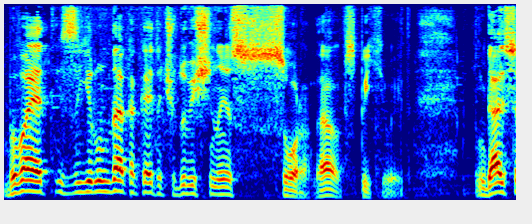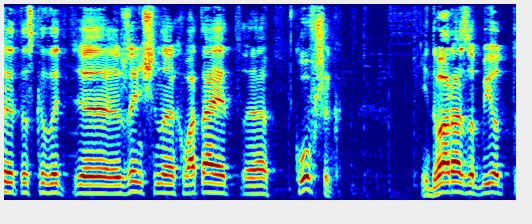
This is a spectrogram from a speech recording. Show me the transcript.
Бывает из-за ерунда какая-то чудовищная ссора да, вспыхивает. Дальше, это сказать, э, женщина хватает э, ковшик и два раза бьет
